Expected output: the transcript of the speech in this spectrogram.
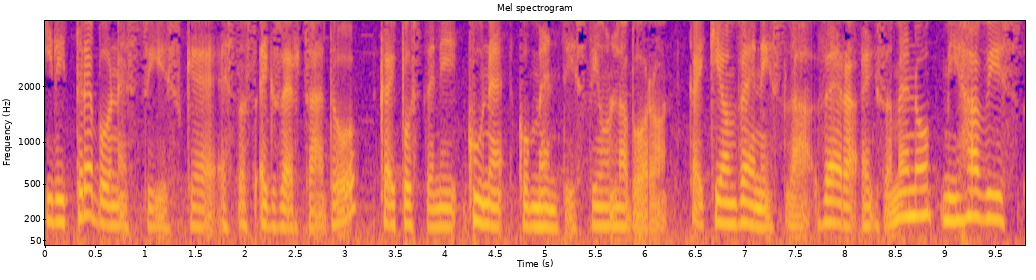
ili tre bone sciis, che estas exerzado, kai poste ni cune commentis tion laboron. Kai kiam venis la vera exameno, mi havis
